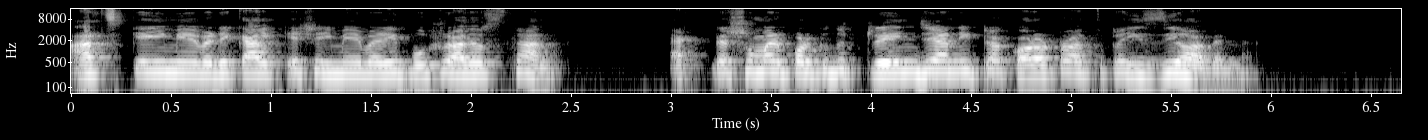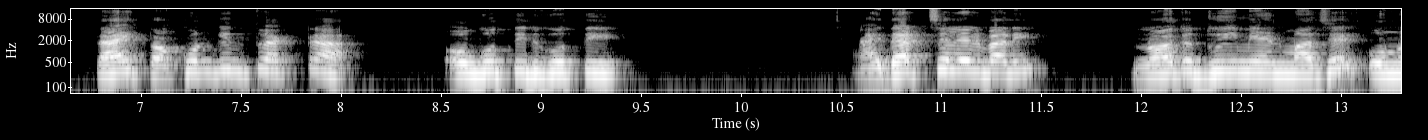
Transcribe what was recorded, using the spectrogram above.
আজকে এই মেয়ে বাড়ি, কালকে সেই মেয়ে বাড়ি পশু রাজস্থান, একটা সময়ের পর কিন্তু ট্রেন জার্নিটা করাটা এতটা ইজি হবে না। তাই তখন কিন্তু একটা অগতির গতি আইদার ছেলের বাড়ি, নয়তো দুই মেয়ের মাঝে কোনো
